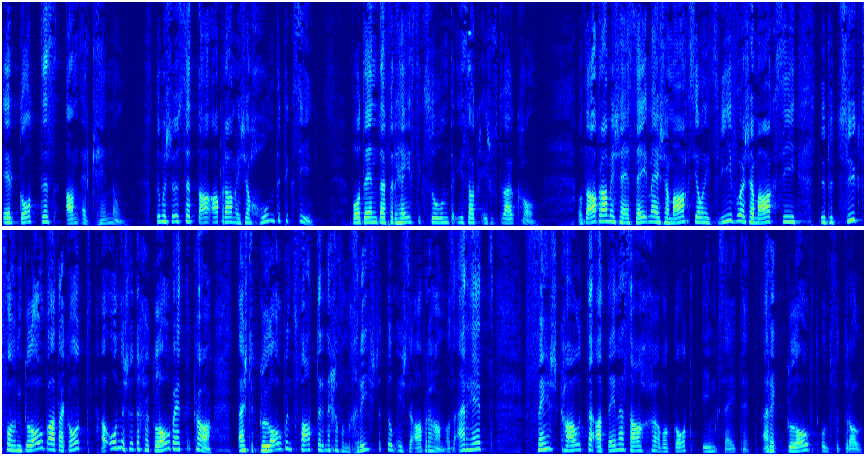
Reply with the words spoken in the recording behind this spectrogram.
er Gottes Anerkennung. Du musst wissen, da Abraham war ja Hunderte wo dann der Verheißungssohn, der Isaac, ist auf die Welt gekommen. Und Abraham ist, sagt man, ist ein Mann ohne Zweifel, ist ein Mann überzeugt von dem Glauben an den Gott, einen unterschiedlichen Glauben hat er gehabt. Er ist der Glaubensvater vom Christentum, ist der Abraham. Also er hat festgehalten an den Sachen, die Gott ihm gesagt hat. Er hat geglaubt und vertraut.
